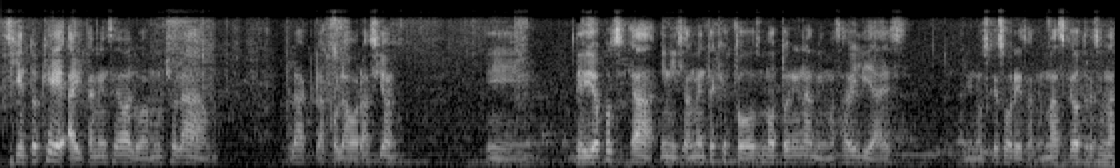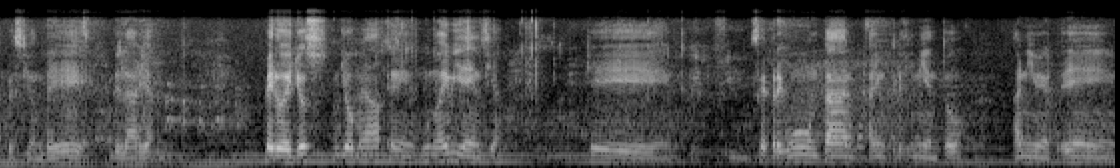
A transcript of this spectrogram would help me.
siento que ahí también se evalúa mucho la, la, la colaboración. Eh, debido pues, a inicialmente que todos no tienen las mismas habilidades, hay unos que sobresalen más que otros en la cuestión de, del área, pero ellos, yo me, eh, uno evidencia que se preguntan, hay un crecimiento a nivel eh,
